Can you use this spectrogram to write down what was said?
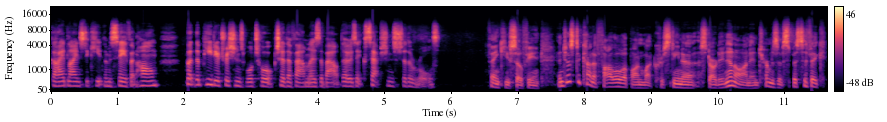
guidelines to keep them safe at home but the pediatricians will talk to the families about those exceptions to the rules. Thank you, Sophie. And just to kind of follow up on what Kristina started in on in terms of specific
